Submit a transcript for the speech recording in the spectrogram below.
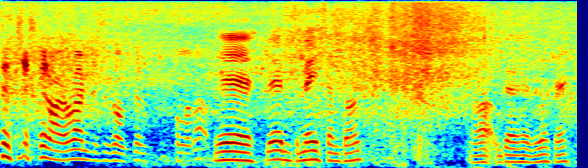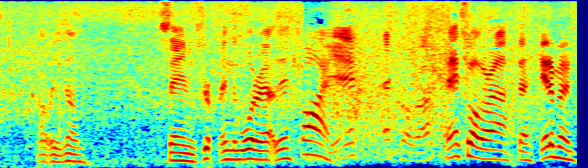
just when I run just as I was going to pull it up. Yeah, they happen to me sometimes. Alright, we'll go have a look, eh? Oh, he's on. Sam, he's ripping the water out there. Why? Yeah, that's what we're after. That's what we're after. Get him in.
